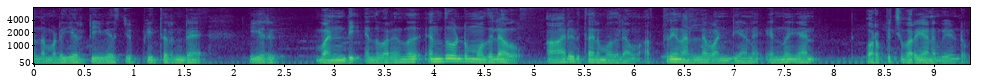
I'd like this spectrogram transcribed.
നമ്മുടെ ഈ ഒരു ടി വി എസ് ജുപ്പീറ്ററിന്റെ ഈ ഒരു വണ്ടി എന്ന് പറയുന്നത് എന്തുകൊണ്ടും മുതലാവും. ആരെടുത്താലും മുതലാവും. അത്രയും നല്ല വണ്ടിയാണ് എന്ന് ഞാൻ ഉറപ്പിച്ച് പറയുകയാണ് വീണ്ടും.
